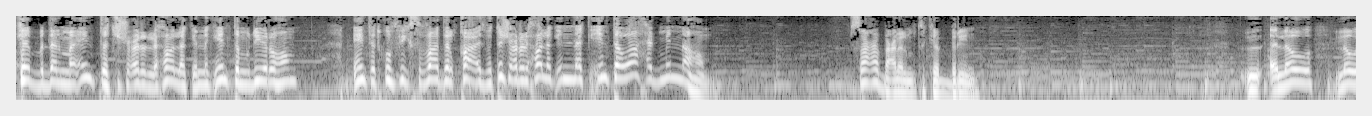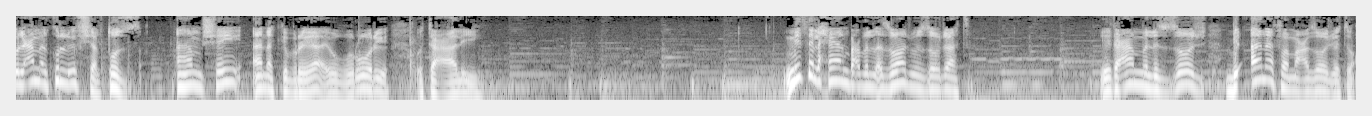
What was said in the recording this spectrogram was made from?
كيف بدل ما أنت تشعر اللي حولك إنك أنت مديرهم أنت تكون فيك صفات القائد فتشعر اللي حولك إنك أنت واحد منهم. صعب على المتكبرين. لو لو العمل كله يفشل طز. أهم شيء أنا كبريائي وغروري وتعالي. مثل أحيانا بعض الأزواج والزوجات. يتعامل الزوج بأنفة مع زوجته.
